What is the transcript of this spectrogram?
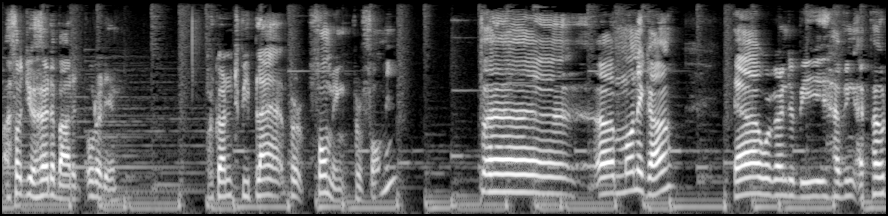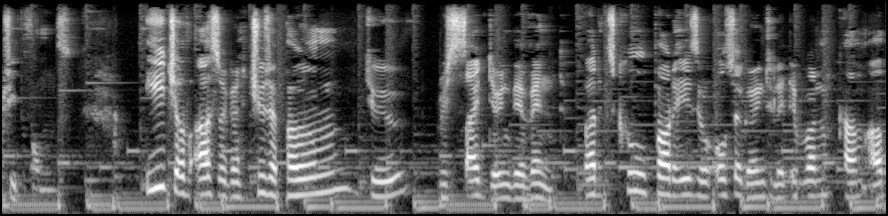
I thought you heard about it already. We're going to be performing, performing? Uh, Monika, yeah, we're going to be having a poetry performance. Each of us are going to choose a poem to recite during the event, but its cool part is we're also going to let everyone come up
